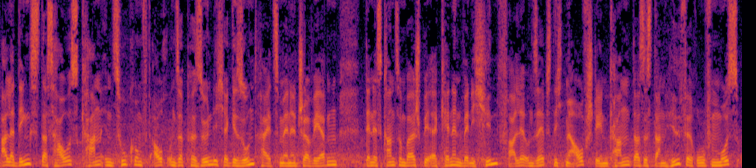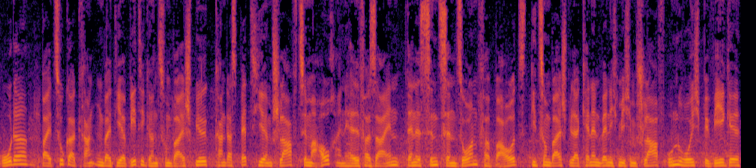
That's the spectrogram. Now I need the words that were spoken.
Allerdings, das Haus kann in Zukunft auch unser persönlicher Gesundheitsmanager werden, denn es kann zum Beispiel erkennen, wenn ich hinfalle und selbst nicht mehr aufstehen kann, dass es dann Hilfe rufen muss. Oder bei Zuckerkranken, bei Diabetikern zum Beispiel, kann das Bett hier im Schlafzimmer auch ein Helfer sein, denn es sind Sensoren verbaut, die zum Beispiel erkennen, wenn ich mich im Schlaf unruhig bewege,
